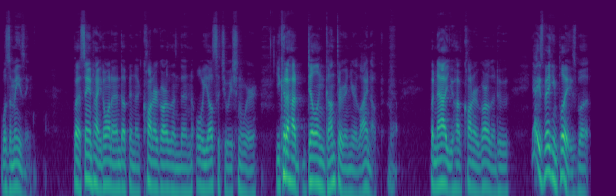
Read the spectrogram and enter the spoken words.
was amazing. But at the same time, you don't want to end up in a Conor Garland and OEL situation where you could have had Dylan Guenther in your lineup. Yeah. But now you have Conor Garland who, yeah, he's making plays, but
